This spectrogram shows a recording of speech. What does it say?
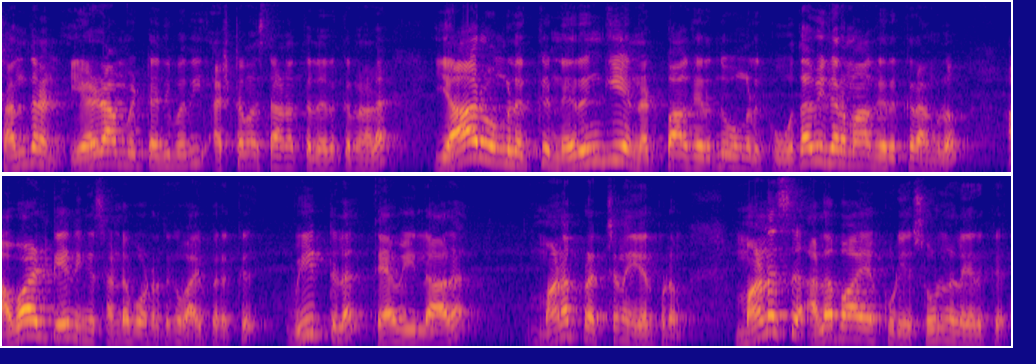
சந்திரன் ஏழாம் வீட்டதிபதி அஷ்டமஸ்தானத்தில் இருக்கிறனால யார் உங்களுக்கு நெருங்கிய நட்பாக இருந்து உங்களுக்கு உதவிகரமாக இருக்கிறாங்களோ அவள்கிட்டயே நீங்கள் சண்டை போடுறதுக்கு வாய்ப்பு இருக்குது வீட்டில் தேவையில்லாத மனப்பிரச்சனை ஏற்படும். மனசு அலபாயக்கூடிய சூழ்நிலை இருக்குது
